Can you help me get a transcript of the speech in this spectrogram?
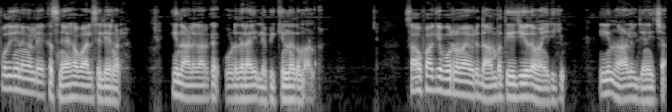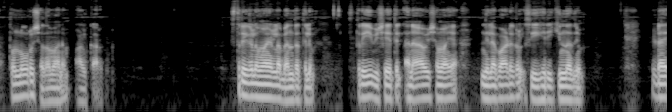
പൊതുജനങ്ങളുടെയൊക്കെ സ്നേഹവാത്സല്യങ്ങൾ ഈ നാളുകാർക്ക് കൂടുതലായി ലഭിക്കുന്നതുമാണ്. സൗഭാഗ്യപൂർണമായ ഒരു ദാമ്പത്യ ജീവിതമായിരിക്കും ഈ നാളിൽ ജനിച്ച തൊണ്ണൂറ് ശതമാനം ആൾക്കാർക്കും. സ്ത്രീകളുമായുള്ള ബന്ധത്തിലും സ്ത്രീ വിഷയത്തിൽ അനാവശ്യമായ നിലപാടുകൾ സ്വീകരിക്കുന്നതിനും ഇട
